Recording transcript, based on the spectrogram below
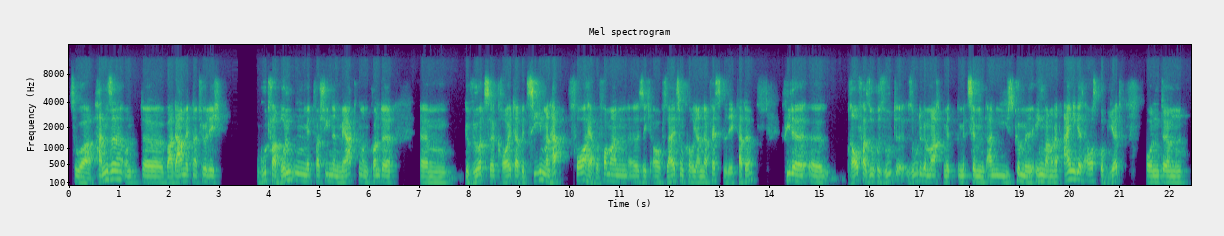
zur Hanse und äh, war damit natürlich gut verbunden mit verschiedenen Märkten und konnte ähm, Gewürze, Kräuter beziehen. Man hat vorher, bevor man äh, sich auf Salz und Koriander festgelegt hatte, viele äh, Brauversuche, Sude, Sude gemacht mit, mit Zimt, Anis, Kümmel, Ingwer. Man hat einiges ausprobiert und ähm,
